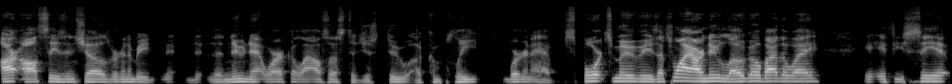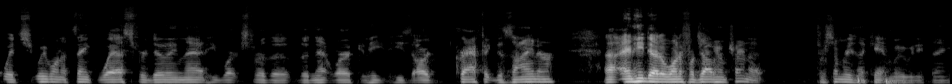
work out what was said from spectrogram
our off-season shows, we're going to be the, new network allows us to just do a complete. We're going to have sports movies. That's why our new logo, by the way, if you see it, which we want to thank Wes for doing that. He works for the the network and he he's our graphic designer, uh, and he did a wonderful job. I'm trying to. For some reason, I can't move anything.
